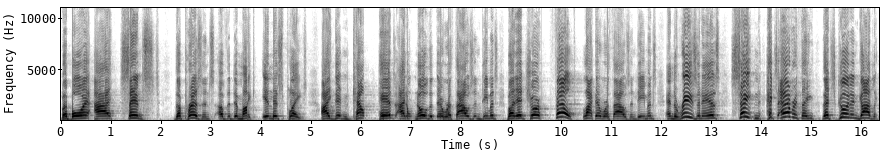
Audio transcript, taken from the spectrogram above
but boy, I sensed the presence of the demonic in this place. I didn't count heads. I don't know that there were a thousand demons, but it sure felt like there were a thousand demons. And the reason is Satan hates everything that's good and godly.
